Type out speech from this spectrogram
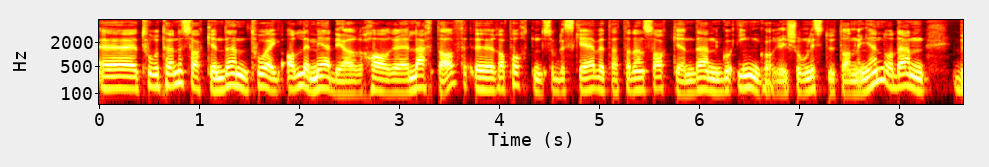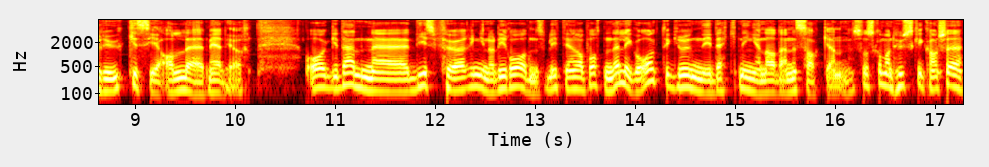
Eh, Tore Tønne-saken den tror jeg alle medier har eh, lært av. Eh, rapporten som ble skrevet etter den saken, den går, inngår i journalistutdanningen, og den brukes i alle medier. Og den, eh, De føringene og de rådene som er blitt i den rapporten, det ligger òg til grunn i dekningen av denne saken. Så skal man huske kanskje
